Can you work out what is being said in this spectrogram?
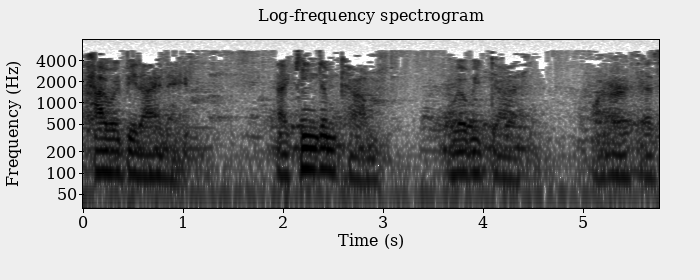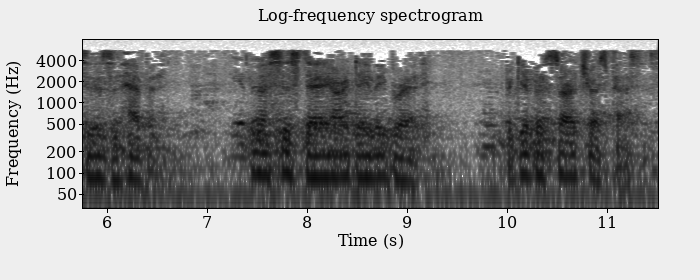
hallowed be thy name. Thy kingdom come, will be done on earth as it is in heaven. Give us this day our daily bread. Forgive us our trespasses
